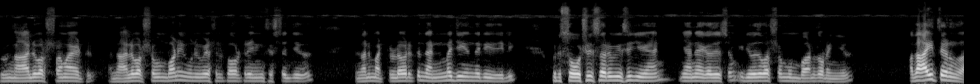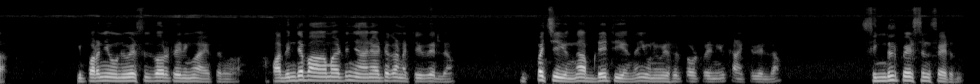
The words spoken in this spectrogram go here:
ഒരു നാല് വർഷമായിട്ട്. നാല് വർഷം മുമ്പാണ് യൂണിവേഴ്സൽ പവർ ട്രെയിനിങ് സിസ്റ്റം ചെയ്തത്. എന്നാൽ മറ്റുള്ളവർക്ക് നന്മ ചെയ്യുന്ന രീതിയിൽ ഒരു സോഷ്യൽ സർവീസ് ചെയ്യാൻ ഞാൻ ഏകദേശം ഇരുപത് വർഷം മുമ്പാണ് തുടങ്ങിയത്. അതായി അതായിത്തീർന്നതാണ് ഈ പറഞ്ഞ യൂണിവേഴ്സൽ പവർ ട്രെയിനിങ്ങും ആയിത്തീർന്നതാണ് അപ്പോൾ അതിന്റെ ഭാഗമായിട്ട് ഞാനായിട്ട് കണക്ട് ചെയ്തതെല്ലാം ഇപ്പം ചെയ്യുന്ന അപ്ഡേറ്റ് ചെയ്യുന്ന യൂണിവേഴ്സൽ പവർ ട്രെയിനിങ് കണക്ട് ചെയ്തതെല്ലാം സിംഗിൾ പേഴ്സൺസ് ആയിരുന്നു.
